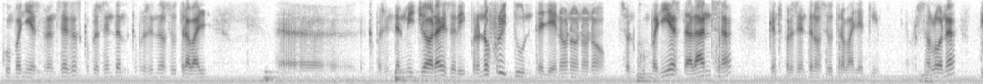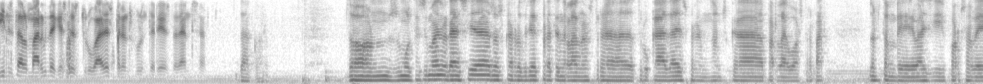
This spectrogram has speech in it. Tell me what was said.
companyies franceses que presenten, que presenten el seu treball eh, que presenten mitja hora, és a dir, però no fruit d'un taller, no, no, no, no. Són companyies de dansa que ens presenten el seu treball aquí, a Barcelona, dins del marc d'aquestes trobades transfrontereres de dansa. D'acord. Doncs moltíssimes gràcies, Òscar Rodríguez, per atendre la nostra trucada. Esperem doncs, que per la vostra part doncs, també vagi força bé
